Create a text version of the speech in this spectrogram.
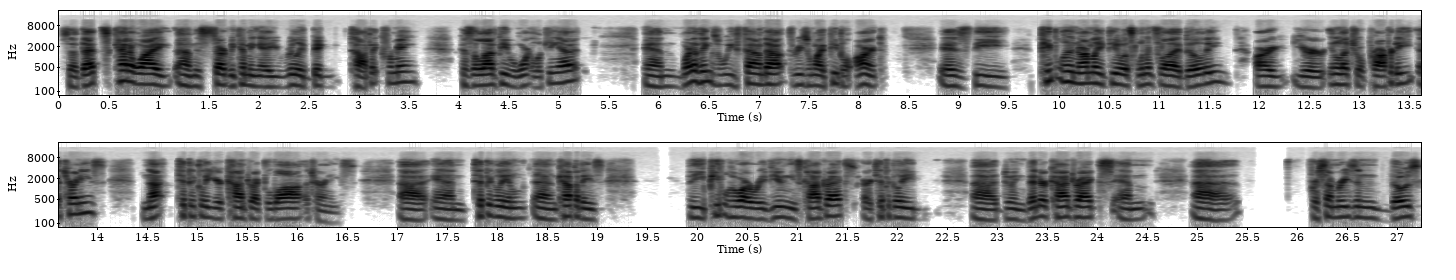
so that's kind of why um, this started becoming a really big topic for me because a lot of people weren't looking at it. And one of the things we found out, the reason why people aren't, is the people who normally deal with limits of liability are your intellectual property attorneys, not typically your contract law attorneys. Uh, and typically in, in, companies, the people who are reviewing these contracts are typically uh, doing vendor contracts. And uh, for some reason, those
